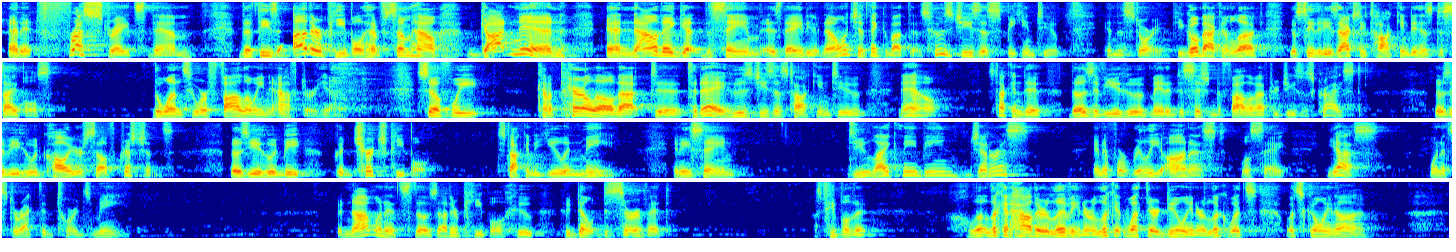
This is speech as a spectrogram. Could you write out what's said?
And it frustrates them that these other people have somehow gotten in and now they get the same as they do. Now, I want you to think about this. Who's Jesus speaking to in the story. If you go back and look, you'll see that he's actually talking to his disciples, the ones who are following after him. So if we kind of parallel that to today, who's Jesus talking to now? He's talking to those of you who have made a decision to follow after Jesus Christ, those of you who would call yourself Christians, those of you who would be good church people. He's talking to you and me. And he's saying, Do you like me being generous? And if we're really honest, we'll say, yes, when it's directed towards me. But not when it's those other people who, who don't deserve it. Those people that look at how they're living or look at what they're doing or look what's, what's going on.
